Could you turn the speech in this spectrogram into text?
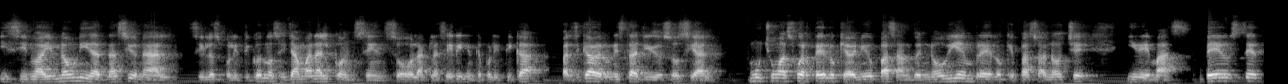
si no hay una unidad nacional, si los políticos no se llaman al consenso o la clase dirigente política, parece que va a haber un estallido social mucho más fuerte de lo que ha venido pasando en noviembre, de lo que pasó anoche y demás. ¿Ve usted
